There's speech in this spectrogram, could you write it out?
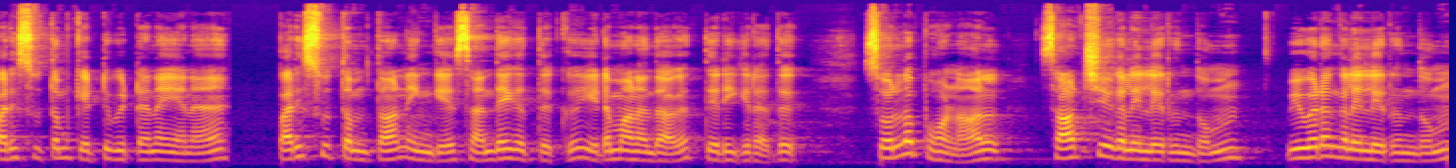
பரிசுத்தம் கெட்டுவிட்டன என பரிசுத்தம்தான் இங்கே சந்தேகத்துக்கு இடமானதாக தெரிகிறது. சொல்லப்போனால் சாட்சியங்களிலிருந்தும் விவரங்களிலிருந்தும்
